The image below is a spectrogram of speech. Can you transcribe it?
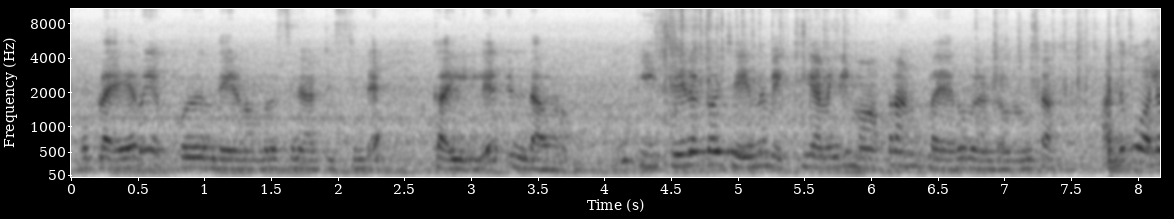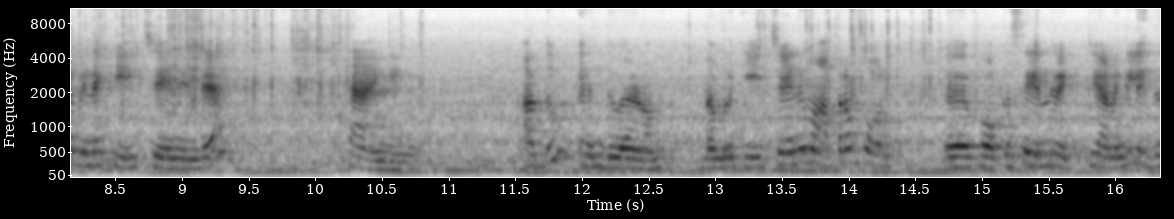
അപ്പോൾ പ്ലെയർ എപ്പോഴും എന്ത് ചെയ്യണം? റെസിൻ ആർട്ടിസ്റ്റിന്റെ കയ്യിൽ ഉണ്ടാവണം. കീ ചെയിനൊക്കെ ചെയ്യുന്ന വ്യക്തിയാണെങ്കിൽ മാത്രമാണ് പ്ലെയർ വേണ്ടുള്ളൂ കേട്ടോ. അതുപോലെ പിന്നെ കീ ചെയിനിന്റെ ഹാങ്ങിങ് അതും എന്ത് വേണം? നമ്മൾ കീ ചെയിന് മാത്രം ഫോർ ഫോക്കസ് ചെയ്യുന്ന വ്യക്തിയാണെങ്കിൽ ഇത്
